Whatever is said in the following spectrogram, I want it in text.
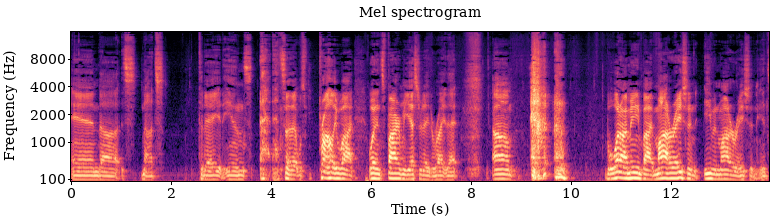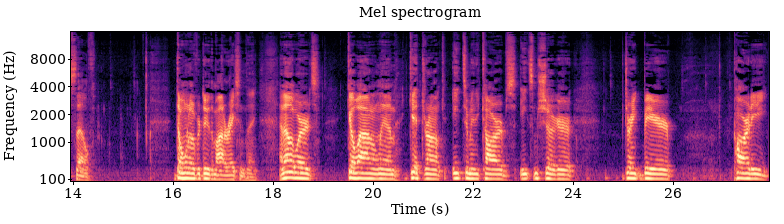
and uh, it's nuts today it ends. And so that was probably why what inspired me yesterday to write that. Um, but what i mean by moderation even moderation itself. Don't overdo the moderation thing. In other words go out on a limb get drunk eat too many carbs eat some sugar drink beer party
